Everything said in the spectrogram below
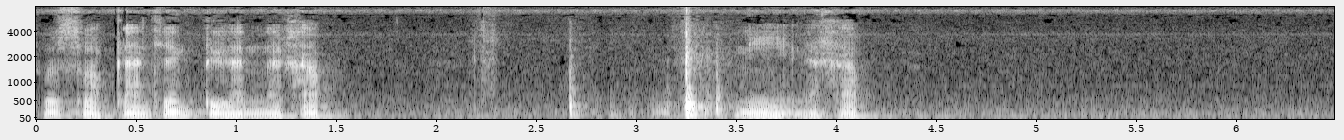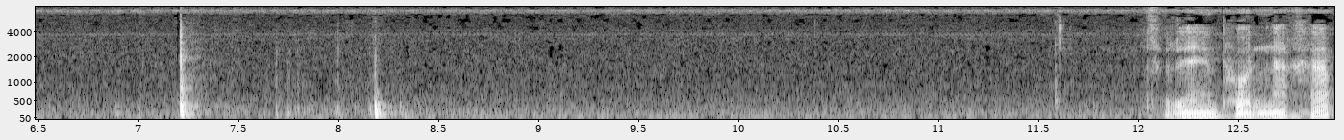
ทดสอบการแจ้งเตือนนะครับ นี่นะครับแสดงผลนะครับ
